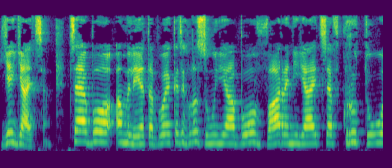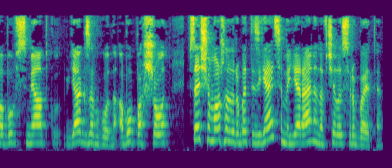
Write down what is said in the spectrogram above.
є яйця. Це або омлет, або якась глазунья, або варені яйця в круту, або в смятку, як завгодно, або пашот. Все, що можна зробити з яйцями, я реально навчилась робити.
